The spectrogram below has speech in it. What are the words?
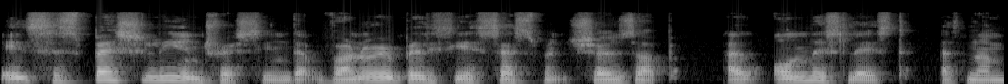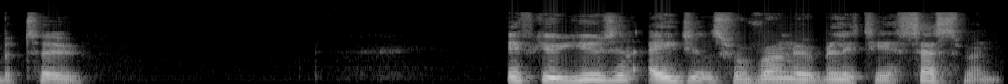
It's especially interesting that vulnerability assessment shows up on this list as number two. If you're using agents for vulnerability assessment,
